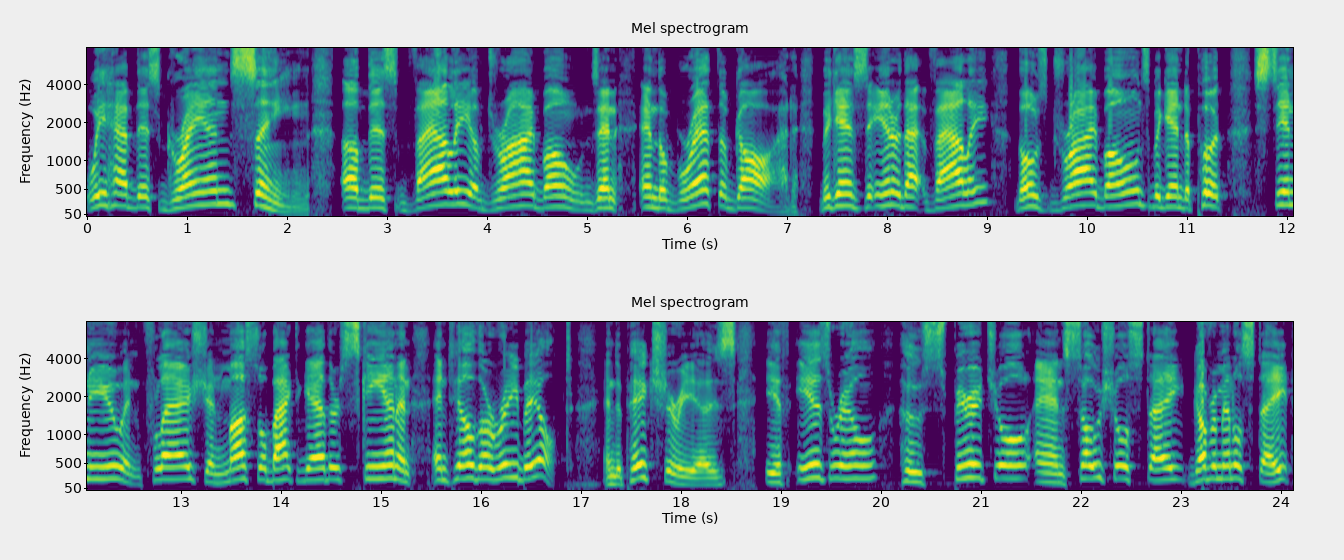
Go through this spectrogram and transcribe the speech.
we have this grand scene of this valley of dry bones and, and the breath of God begins to enter that valley. Those dry bones begin to put sinew and flesh and muscle back together, skin, and, until they're rebuilt. And the picture is if Israel, whose spiritual and social state, governmental state,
